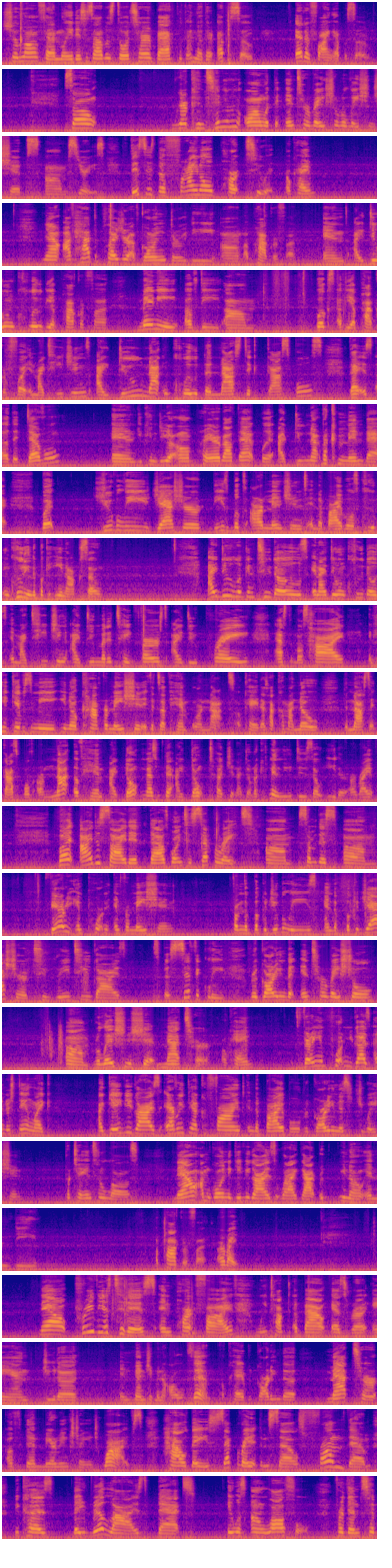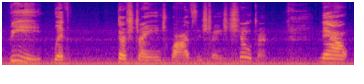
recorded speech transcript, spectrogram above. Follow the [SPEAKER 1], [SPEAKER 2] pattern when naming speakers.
[SPEAKER 1] Shalom, family. This is Abba's daughter back with another episode, edifying episode. So, we're continuing on with the interracial relationships um, series. This is the final part to it, okay? Now, I've had the pleasure of going through the um, Apocrypha, and I do include the Apocrypha, many of the um, books of the Apocrypha in my teachings. I do not include the Gnostic Gospels. That is of the devil. And you can do your own prayer about that, but I do not recommend that. But Jubilee, Jasher, these books are mentioned in the Bible, including the book of Enoch. So I do look into those and I do include those in my teaching. I do meditate first, I do pray, ask the Most High and he gives me, you know, confirmation if it's of him or not. Okay, that's how come I know the Gnostic Gospels are not of him. I don't mess with it. I don't touch it. I don't recommend you do so either. All right, but I decided that I was going to separate um, some of this um, very important information from the Book of Jubilees and the Book of Jasher to read to you guys specifically regarding the interracial um, relationship matter. Okay it's very important you guys understand like I gave you guys everything I could find in the Bible regarding this situation pertaining to the laws. Now I'm going to give you guys what I got, you know, in the Apocrypha. All right. Now, previous to this, in part five, we talked about Ezra and Judah and Benjamin and all of them, okay, regarding the matter of them marrying strange wives, how they separated themselves from them because they realized that it was unlawful for them to be with their strange wives and strange children. Now,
